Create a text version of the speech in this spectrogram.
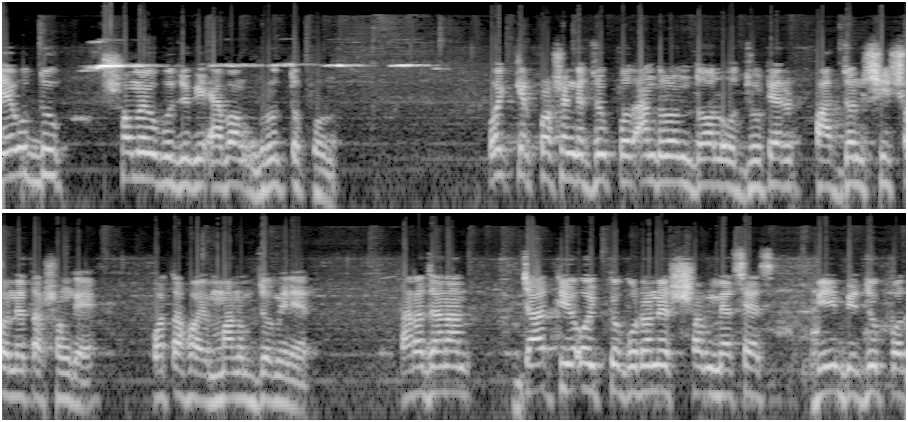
এই উদ্যোগ সময় উপযোগী এবং গুরুত্বপূর্ণ। ঐক্যের প্রসঙ্গে যুগপথ আন্দোলন দল ও জোটের পাঁচজন শীর্ষ নেতার সঙ্গে কথা হয় মানব জমিনের। তারা জানান, জাতীয় ঐক্য গঠনের মেসেজ বিএনপি যুগপথ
